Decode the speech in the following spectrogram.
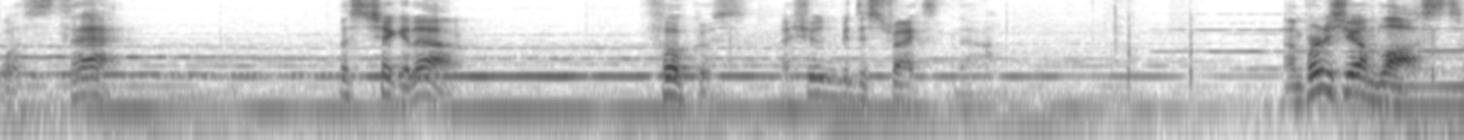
was that? Let's check it out. Focus. I shouldn't be distracted now. I'm pretty sure I'm lost.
